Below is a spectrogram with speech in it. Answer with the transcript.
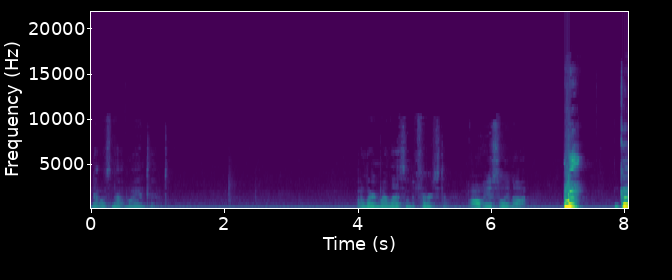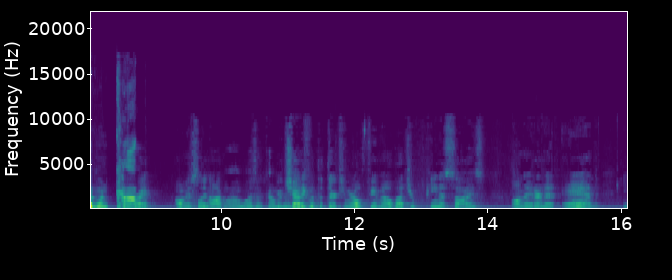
That was not my intent. I learned my lesson the first time. Obviously not. Good one, cop. Right? Obviously not. Well, I wasn't coming. You're in chatting with the 13 year old female about your penis size on the internet, and you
